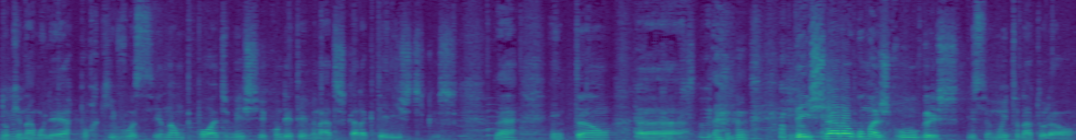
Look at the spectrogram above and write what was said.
do que na mulher, porque você não pode mexer com determinadas características. Né? Então, ah, deixar algumas rugas, isso é muito natural.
